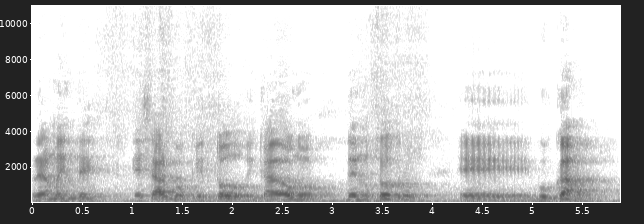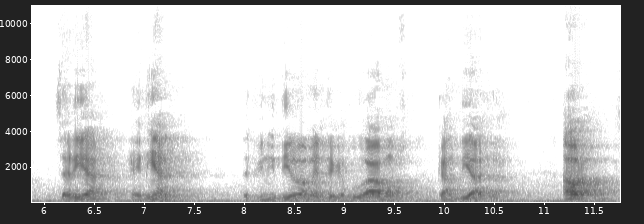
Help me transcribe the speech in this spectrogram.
realmente es algo que todos y cada uno de nosotros eh, buscamos. Sería genial, definitivamente, que podamos cambiarla. Ahora,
